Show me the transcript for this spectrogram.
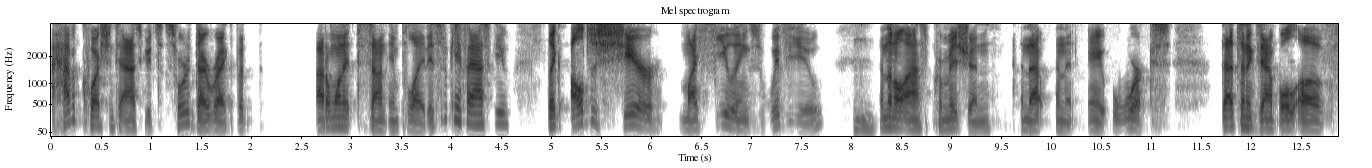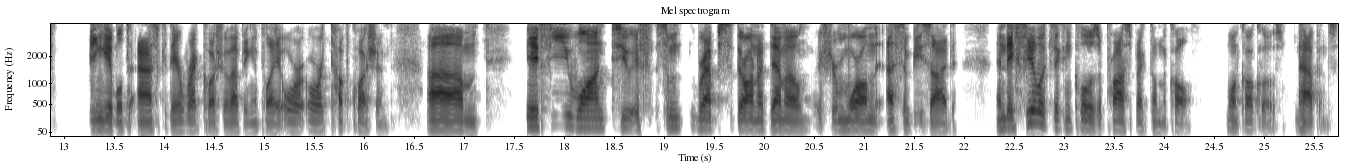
I have a question to ask you. It's sort of direct, but I don't want it to sound impolite. Is it okay if I ask you? Like, I'll just share my feelings with you, mm-hmm. and then I'll ask permission, and that and then it works. That's an example of being able to ask a right question without being in play, or or a tough question. Um, if you want to, if some reps they're on a demo, if you're more on the SMB side, and they feel like they can close a prospect on the call, one call close, it happens.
